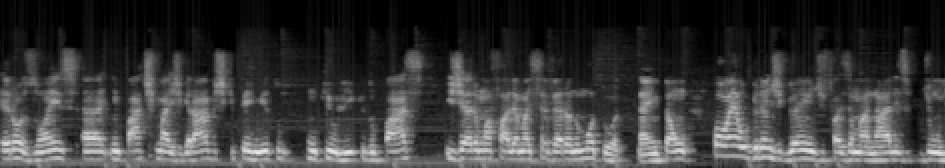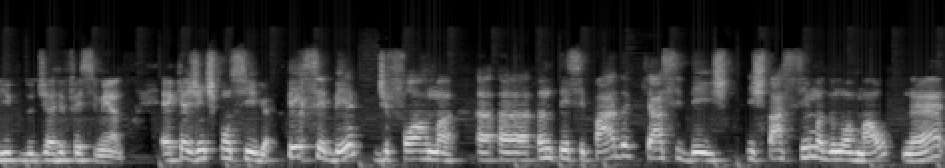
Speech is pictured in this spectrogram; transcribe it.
erosões uh, em partes mais graves que permitam com que o líquido passe e gere uma falha mais severa no motor. Né? Então, qual é o grande ganho de fazer uma análise de um líquido de arrefecimento? É que a gente consiga perceber de forma uh, uh, antecipada que a acidez está acima do normal, né?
